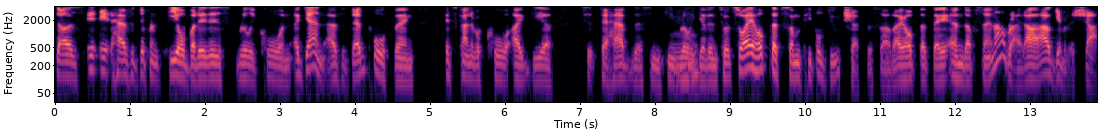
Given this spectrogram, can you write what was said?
does. It, it has a different feel, but it is really cool. And again, as a Deadpool thing, it's kind of a cool idea to, to have this and you can really Mhm. get into it. So I hope that some people do check this out. I hope that they end up saying, all right, I'll, I'll give it a shot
